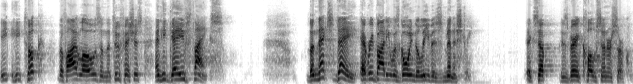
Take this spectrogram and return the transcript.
he, he took the five loaves and the two fishes and he gave thanks. The next day, everybody was going to leave his ministry except his very close inner circle.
